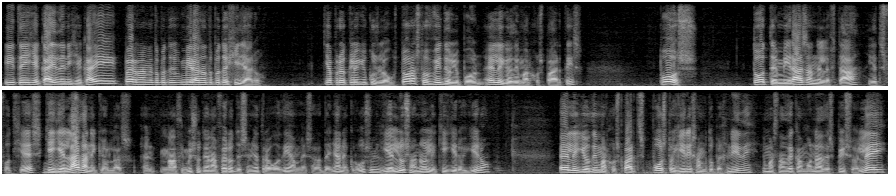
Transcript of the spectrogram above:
είτε είχε καεί, δεν είχε καεί, παίρνανε το, πεντε- μοίραζαν το πεντοχίλιαρο. Για προεκλογικούς λόγους. Τώρα στο βίντεο λοιπόν, έλεγε ο Δήμαρχος Πάρτης, πως τότε μοιράζανε λεφτά για τις φωτιές και γελάγανε κιόλας. να θυμίσω ότι αναφέρονται σε μια τραγωδία με 49 νεκρούς. Γελούσαν όλοι εκεί γύρω-γύρω. Έλεγε ο Δήμαρχος Πάρτης πώς το γυρίσαμε το παιχνίδι. Ήμασταν 10 μονάδες πίσω, λέει.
